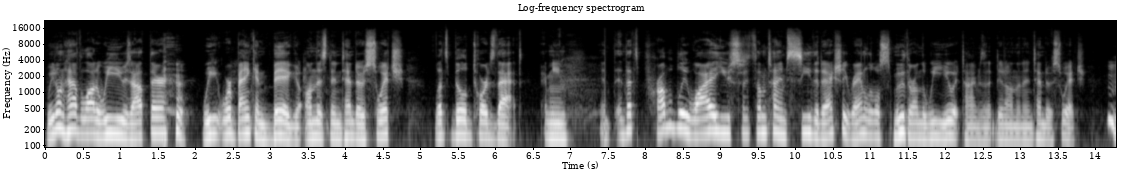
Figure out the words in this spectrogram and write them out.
we don't have a lot of Wii U's out there. we we're banking big on this Nintendo Switch. Let's build towards that. I mean, and, and that's probably why you sometimes see that it actually ran a little smoother on the Wii U at times than it did on the Nintendo Switch. Hmm.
